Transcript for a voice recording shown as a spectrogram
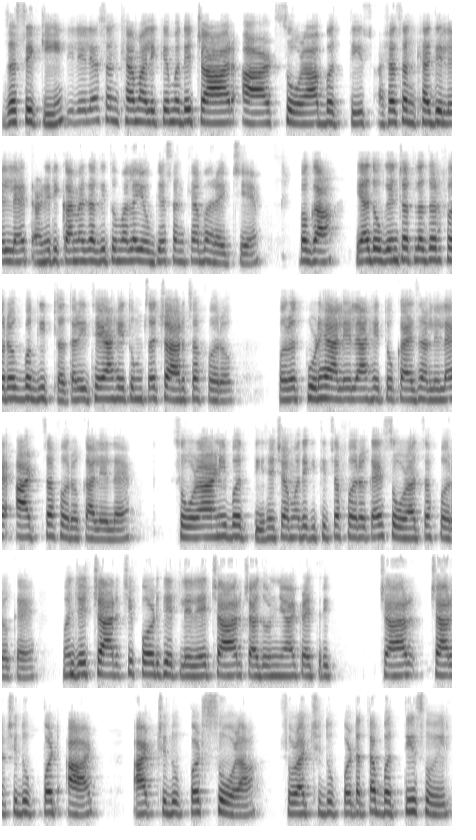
जसे की दिलेल्या संख्या मालिकेमध्ये चार आठ सोळा बत्तीस अशा संख्या दिलेल्या आहेत आणि रिकाम्या जागी तुम्हाला योग्य संख्या भरायची आहे. बघा या दोघांच्यातला जर फरक बघितलं तर इथे आहे तुमचा चारचा फरक. परत पुढे आलेला आहे तो काय झालेला आहे? आठचा फरक आलेला आहे. सोळा आणि बत्तीस ह्याच्यामध्ये कितीचा फरक आहे? सोळाचा फरक आहे. म्हणजे चारची पट घेतलेली आहे. चार चार दोन्ही आठ काहीतरी चार चारची दुप्पट आठ आठची दुप्पट सोळा सोळाची दुप्पट आता बत्तीस होईल.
